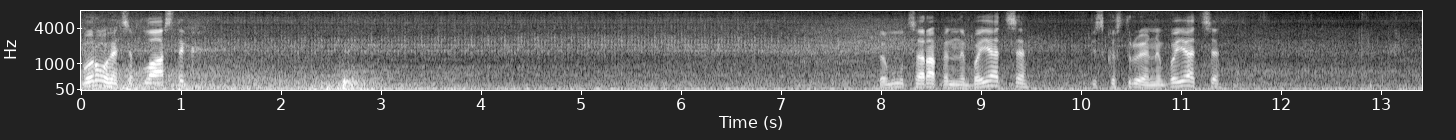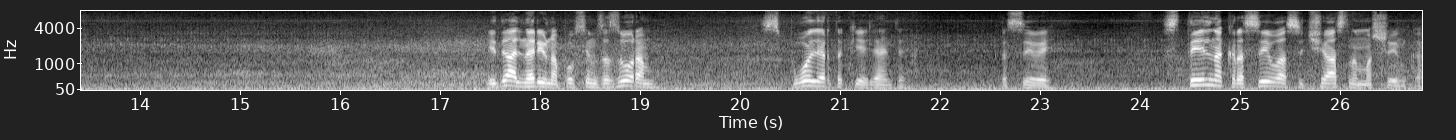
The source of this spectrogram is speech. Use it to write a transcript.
Пороги це пластик. Тому царапин не бояться, піскоструя не бояться. Ідеально рівна по всім зазорам. Спойлер такий, гляньте, красивий. Стильна, красива, сучасна машинка.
